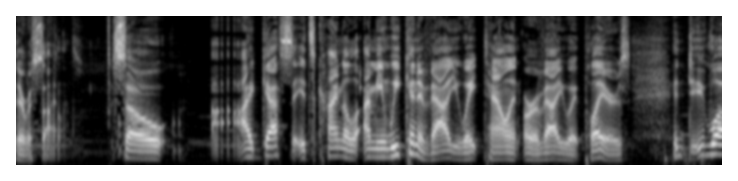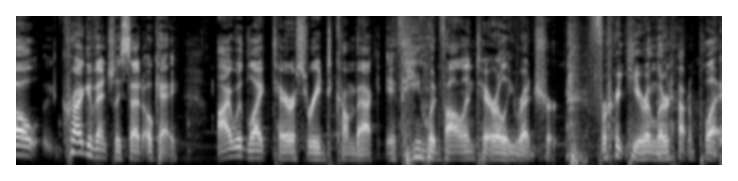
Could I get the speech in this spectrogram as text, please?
there was silence. So I guess it's kind of. I mean, we can evaluate talent or evaluate players. Well, Craig eventually said, "Okay, I would like Tarris Reed to come back if he would voluntarily redshirt for a year and learn how to play."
